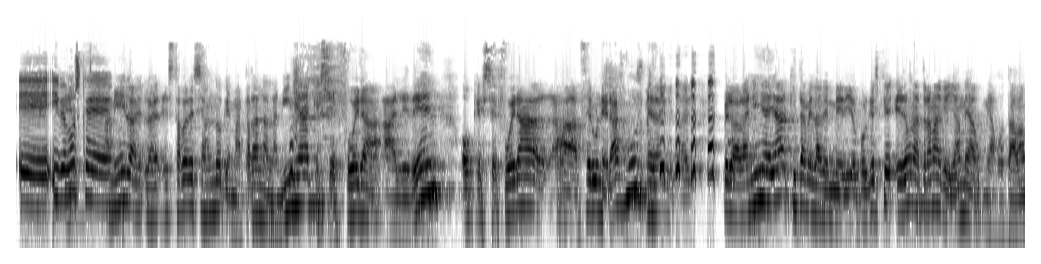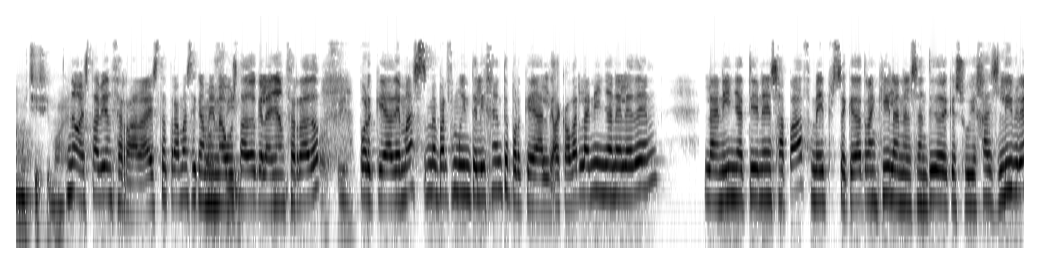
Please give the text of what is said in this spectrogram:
eh, y vemos Eh, que... A mí la- la- estaba deseando que mataran a la niña, que se fuera al Edén o que se fuera a hacer un Erasmus, me da igual. Pero a la niña ya quítamela de en medio, porque es que era una trama que ya me, ag- me agotaba muchísimo. ¿eh? No, está bien cerrada. Esta trama sí que a mí Por me ha gustado que la hayan cerrado, Por porque además me parece muy inteligente porque al acabar la niña en el Edén, la niña tiene esa paz, Maeve se queda tranquila en el sentido de que su hija es libre,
